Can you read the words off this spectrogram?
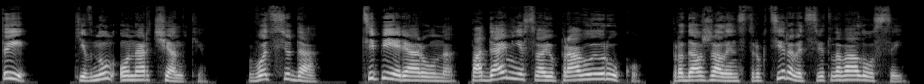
«Ты!» – кивнул он Арчанке. «Вот сюда. Теперь, Аруна, подай мне свою правую руку», – продолжала инструктировать светловолосый.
